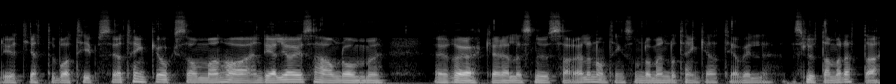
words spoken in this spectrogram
Det är ju ett jättebra tips. Jag tänker också om man har, en del gör ju så här om de eh, röker eller snusar eller någonting som de ändå tänker att jag vill sluta med detta.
